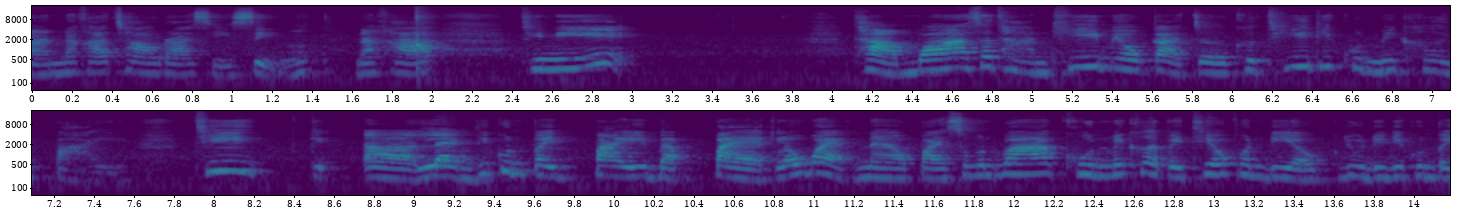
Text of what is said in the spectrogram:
นั้นนะคะ ชาวราศีสิงห์นะคะ ทีนี้ถามว่าสถานที่มีโอกาสเจอคือที่ที่คุณไม่เคยไป ที่ แหล่งที่คุณไปไปแบบแปลกแล้วแหวกแนวไป สมมติว่าคุณไม่เคยไปเที่ยวคนเดียว อยู่ดีๆคุณไป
